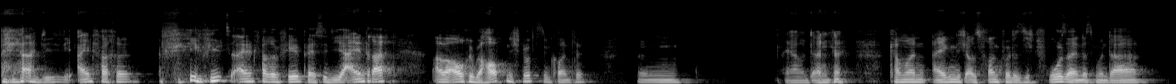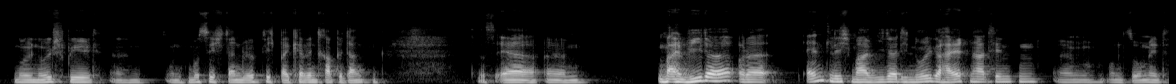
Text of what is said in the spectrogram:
ja, die, die einfache, viel, viel zu einfache Fehlpässe, die Eintracht aber auch überhaupt nicht nutzen konnte. Ähm, ja, und dann kann man eigentlich aus Frankfurter Sicht froh sein, dass man da 0-0 spielt ähm, und muss sich dann wirklich bei Kevin Trapp bedanken, dass er ähm, mal wieder oder endlich mal wieder die Null gehalten hat hinten ähm, und somit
